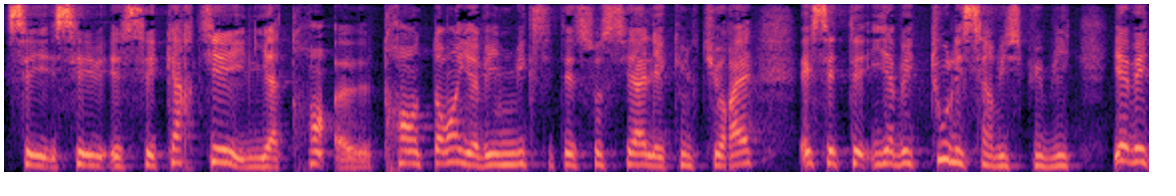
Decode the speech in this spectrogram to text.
ces, ces- quartiers, il y a 30, euh, 30 ans, il y avait une mixité sociale et culturelle et il y avait tous les services publics, il y avait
